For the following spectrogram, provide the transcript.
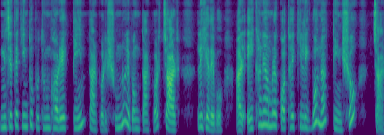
নিচেতে কিন্তু প্রথম ঘরে তিন, তারপরে শূন্য এবং তারপর চার লিখে দেব। আর এইখানে আমরা কথায় কি লিখব না? তিনশো চার।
